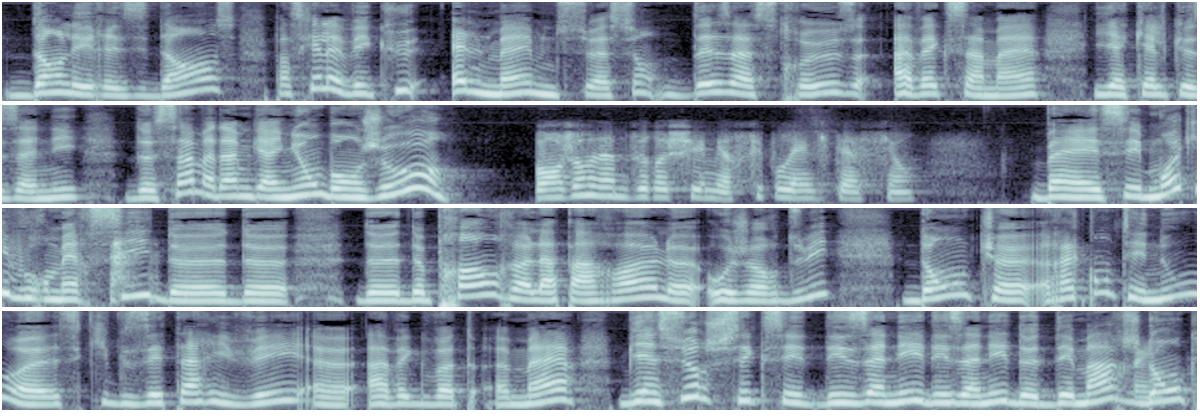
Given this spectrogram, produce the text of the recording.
dans les résidences parce qu'elle a vécu elle-même une situation désastreuse avec sa mère il y a quelques années de ça. Madame Gagnon, bonjour. Bonjour Madame Durocher, merci pour l'invitation. Ben c'est moi qui vous remercie de de de, de prendre la parole aujourd'hui. Donc euh, racontez-nous euh, ce qui vous est arrivé euh, avec votre mère. Bien sûr, je sais que c'est des années et des années de démarche, donc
